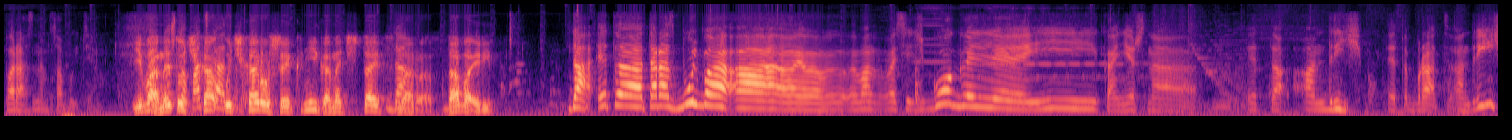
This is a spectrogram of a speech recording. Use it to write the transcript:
по разным событиям. Иван, Ну это что, очень, подсказывай. очень хорошая книга, она читается Да. на раз. Давай, Рит. Да, это Тарас Бульба, а, э, Иван Васильевич Гоголь и, конечно, это Андрей. Это брат Андрей,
